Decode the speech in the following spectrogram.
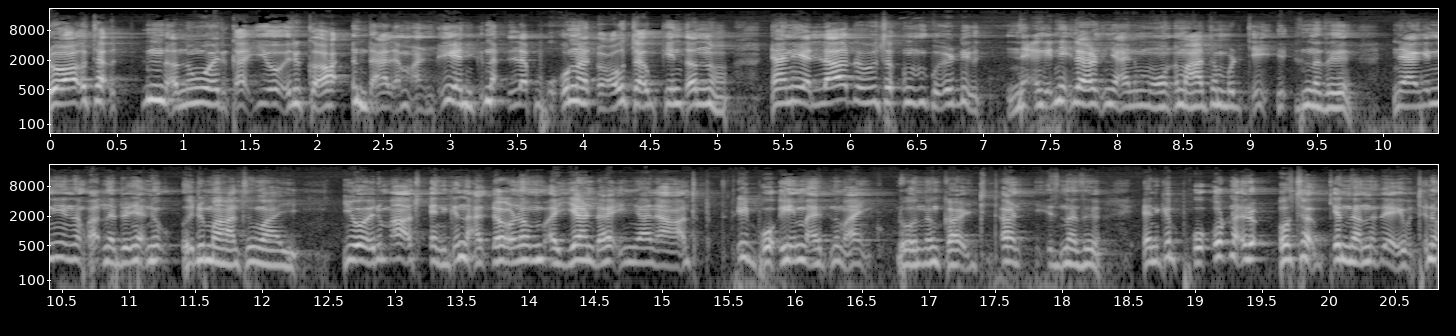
രോഗസൗഖ്യം തന്നു ഒരു കയ്യോ ഒരു കാലം മണ്ടി എനിക്ക് നല്ല പൂർണ രോഗസൗഖ്യം തന്നു. ഞാൻ എല്ലാ ദിവസവും വീട്ടിൽ നെഗനിയിലാണ് ഞാൻ മൂന്ന് മാസം പിടിച്ചിരുന്നത്. നെഗനി എന്ന് വന്നിട്ട് ഞാൻ ഒരു മാസമായി. ഈ ഒരു മാസം എനിക്ക് നല്ലോണം വയ്യാണ്ടായി. ഞാൻ ആശുപത്രിയിൽ പോയി മരുന്ന് വാങ്ങിക്കൊണ്ടുവന്നും കഴിച്ചിട്ടാണ് ഇരുന്നത്. എനിക്ക് പൂർണ രോഗസൗഖ്യം തന്ന ദൈവത്തിന്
